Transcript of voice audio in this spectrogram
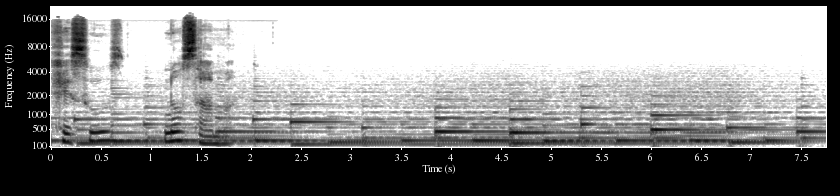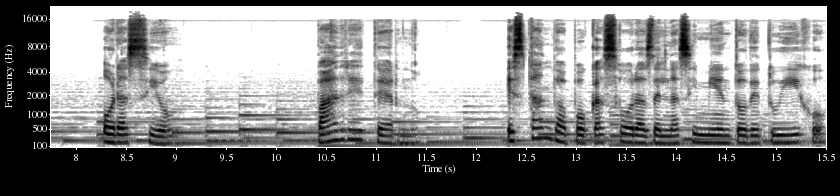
Jesús nos ama. Oración Padre Eterno, estando a pocas horas del nacimiento de tu Hijo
